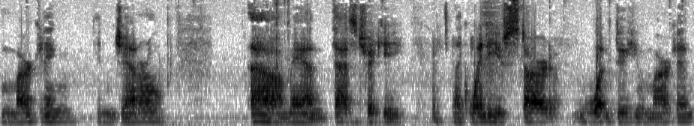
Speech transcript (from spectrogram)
marketing in general, oh man, that's tricky. like, when do you start? What do you market?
